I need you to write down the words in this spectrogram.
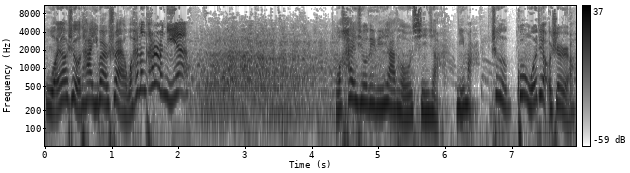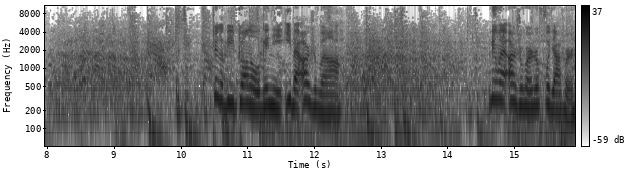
我要是有他一半帅，我还能看上你？’ 我害羞的低下头，心想：尼玛，这关我屌事儿啊！这个逼装的，我给你一百二十分啊！”另外二十分是附加分。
